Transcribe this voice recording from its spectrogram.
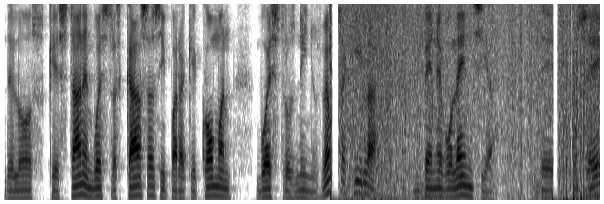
de los que están en vuestras casas y para que coman vuestros niños. Vemos aquí la benevolencia de José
